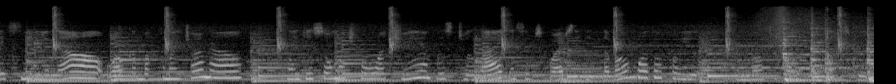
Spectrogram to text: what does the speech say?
6 million now. Welcome back to my channel. Thank you so much for watching. Please do like and subscribe. and hit the bell button for you to notify next video.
